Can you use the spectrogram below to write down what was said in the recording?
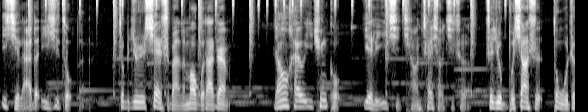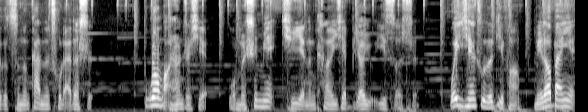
一起来的、一起走的，这不就是现实版的猫狗大战吗？然后还有一群狗。夜里一起强拆小汽车，这就不像是“动物”这个词能干得出来的事。不光网上这些，我们身边其实也能看到一些比较有意思的事。我以前住的地方，每到半夜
